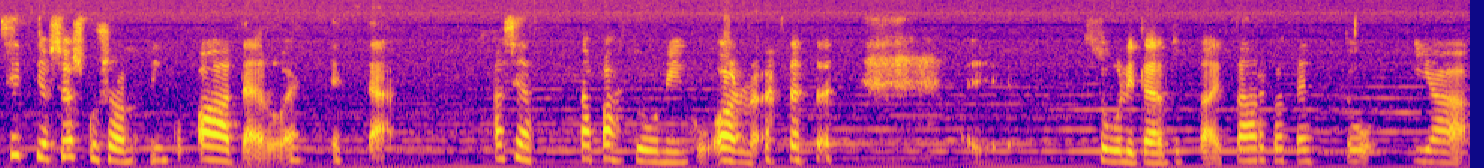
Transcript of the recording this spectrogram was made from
sit jos joskus on niin kuin ajatellut, että, että asiat tapahtuu niin kuin on suunniteltu tai tarkoitettu ja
